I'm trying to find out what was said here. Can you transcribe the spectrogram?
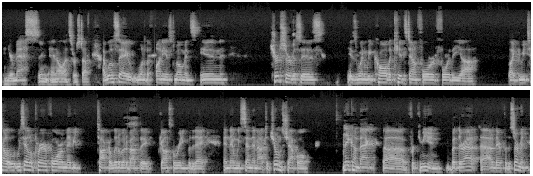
in your mess and, and all that sort of stuff. I will say one of the funniest moments in church services is when we call the kids down forward for the, uh, like we tell we say a little prayer for them, maybe talk a little bit about the gospel reading for the day, and then we send them out to children's chapel. They come back uh, for communion, but they're out out of there for the sermon.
